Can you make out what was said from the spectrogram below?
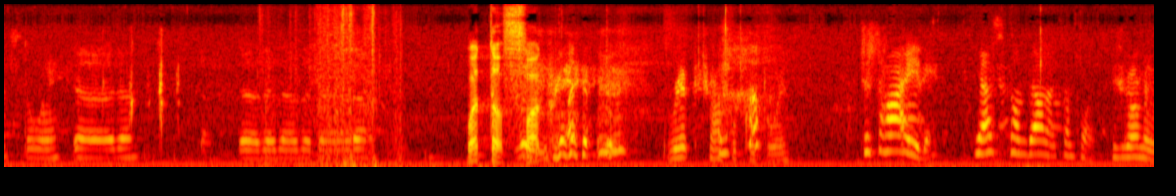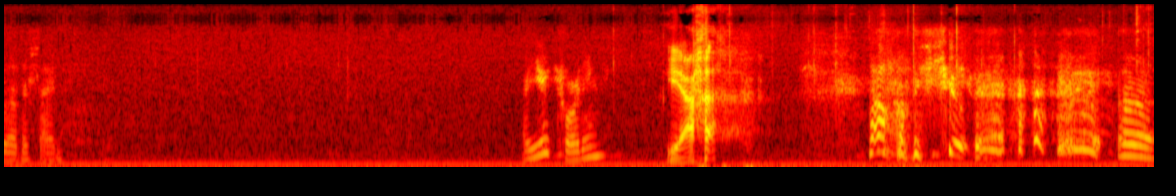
That's the way. What the fuck? Rip, Rip tropical boy. Just hide. He has to come down at some point. He's going to the other side. Are you recording? Yeah. Oh shoot! Uh,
